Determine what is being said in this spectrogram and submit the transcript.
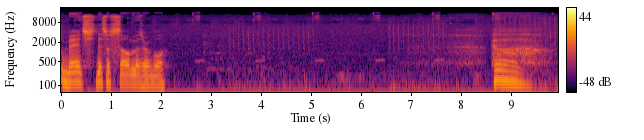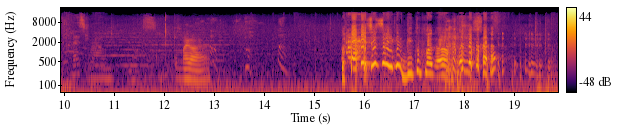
Bitch, this was so miserable. Best round lost. Oh my god. it's just so you can beat the fuck up.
